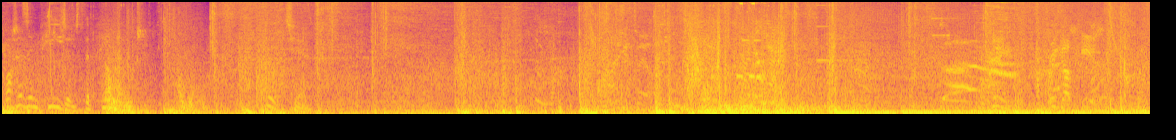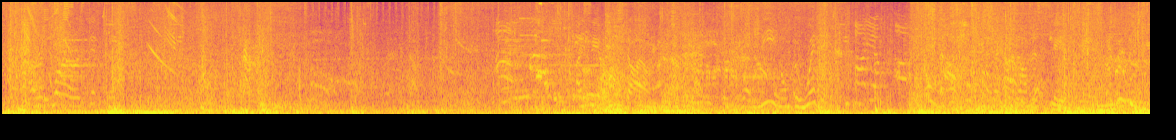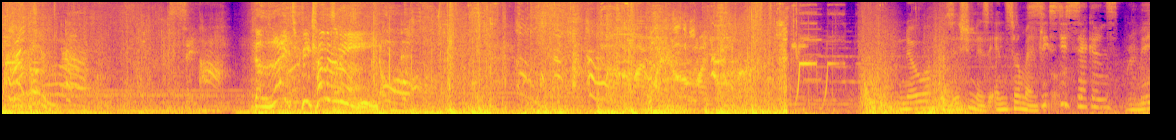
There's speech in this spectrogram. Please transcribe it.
What has impeded the payment? Torture. seconds remaining.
